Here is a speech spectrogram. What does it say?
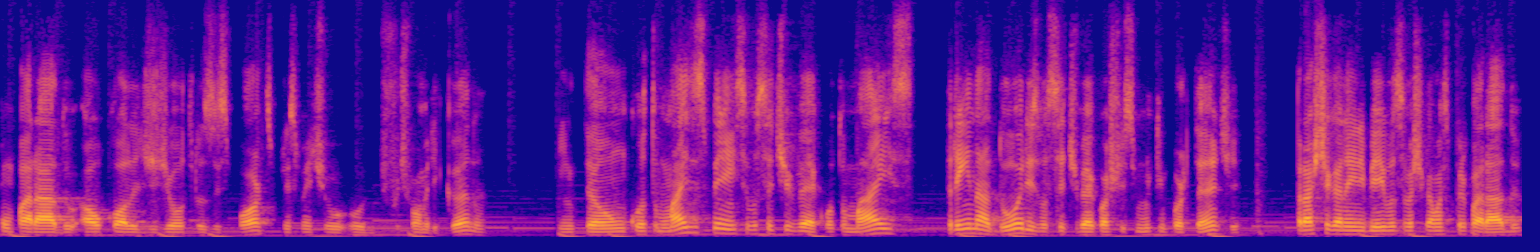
comparado ao college de outros esportes, principalmente o, o de futebol americano. Então, quanto mais experiência você tiver, quanto mais treinadores você tiver, que eu acho isso muito importante, para chegar na NBA você vai chegar mais preparado.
